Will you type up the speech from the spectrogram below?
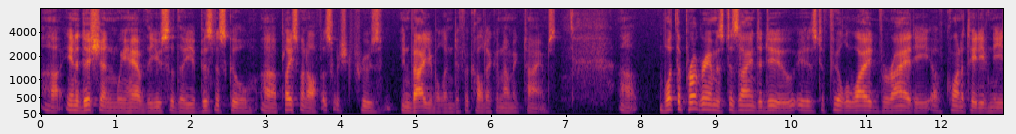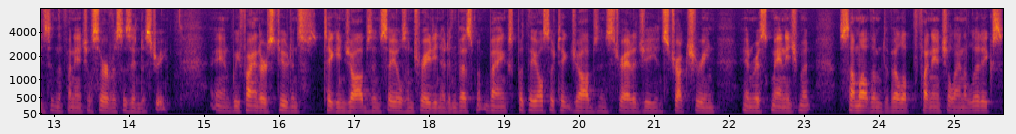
Uh, in addition, we have the use of the business school uh, placement office, which proves invaluable in difficult economic times. Uh, what the program is designed to do is to fill a wide variety of quantitative needs in the financial services industry. And we find our students taking jobs in sales and trading at investment banks, but they also take jobs in strategy and structuring and risk management. Some of them develop financial analytics.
